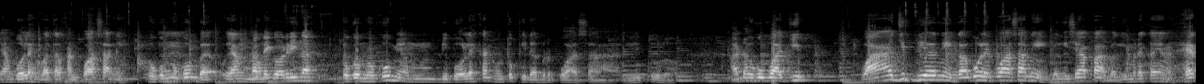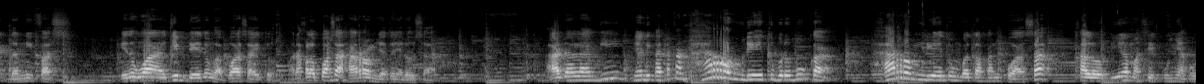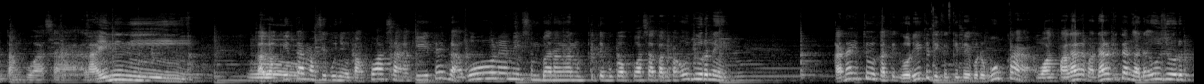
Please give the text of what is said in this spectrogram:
Yang boleh membatalkan puasa nih. Hukum-hukum ba- yang Kategori lah. hukum-hukum yang dibolehkan untuk tidak berpuasa gitu loh. Ada hukum wajib. Wajib dia nih nggak boleh puasa nih. Bagi siapa? Bagi mereka yang head dan nifas. Itu wajib dia itu nggak puasa itu. Karena kalau puasa haram jatuhnya dosa. Ada lagi yang dikatakan haram dia itu berbuka. Haram dia itu membatalkan puasa kalau dia masih punya utang puasa. Lah ini nih. Kalau kita masih punya utang puasa, kita nggak boleh nih sembarangan kita buka puasa tanpa ujur nih. Karena itu kategori ketika kita berbuka, padahal padahal kita nggak ada uzur.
